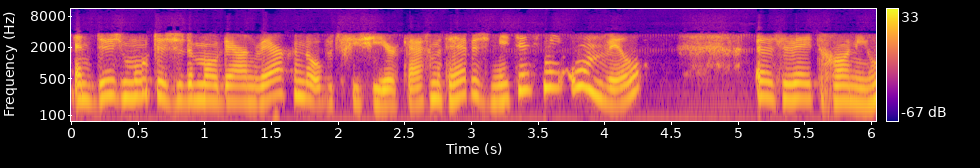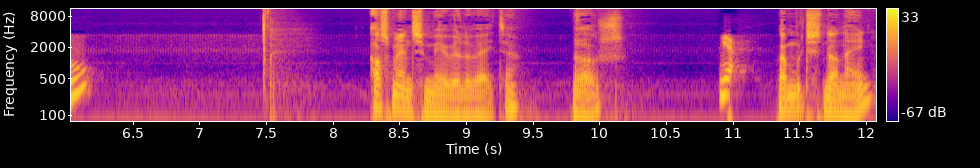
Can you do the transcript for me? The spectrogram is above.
En dus moeten ze de modern werkende op het vizier krijgen. Dat hebben ze niet. Het is niet onwil. Eh, ze weten gewoon niet hoe. als mensen meer willen weten, Roos, Ja, waar moeten ze dan heen?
